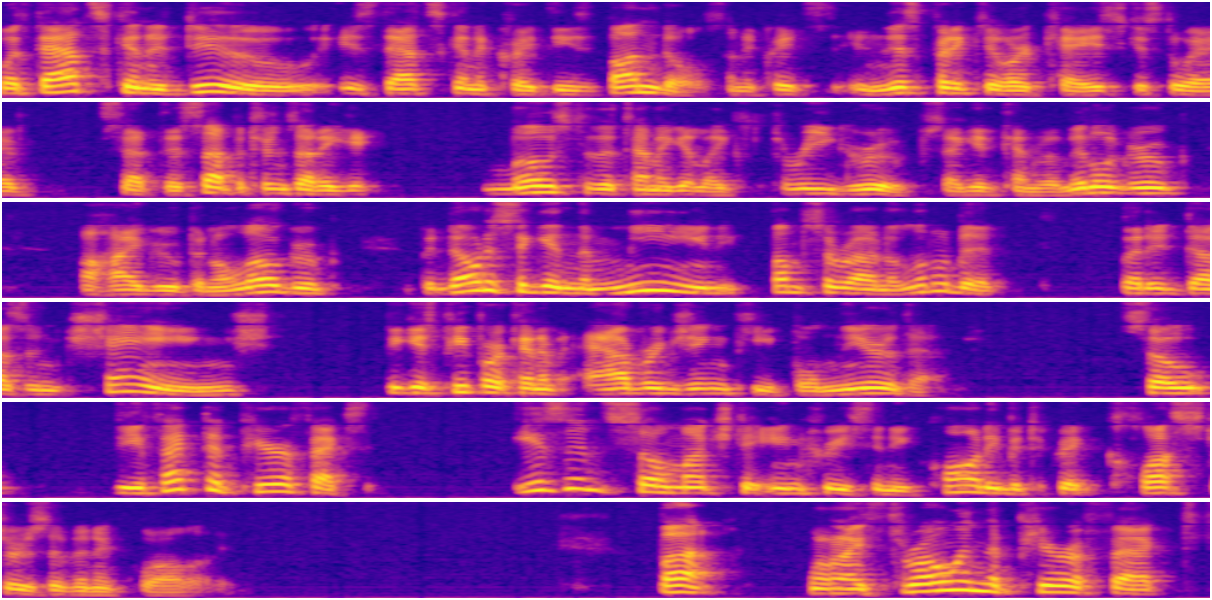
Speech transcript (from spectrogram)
What that's going to do is that's going to create these bundles. And it creates, in this particular case, just the way I've set this up, it turns out I get most of the time I get like three groups. I get kind of a middle group, a high group, and a low group. But notice again, the mean bumps around a little bit, but it doesn't change because people are kind of averaging people near them. So the effect of peer effects isn't so much to increase inequality, but to create clusters of inequality. But when I throw in the peer effect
